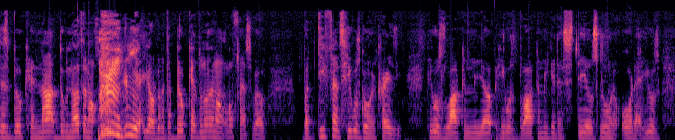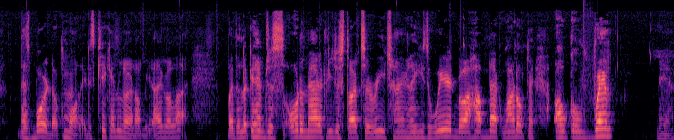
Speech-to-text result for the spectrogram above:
This bill cannot do nothing on. give me that, yo. The, the build can't do nothing on offense, bro. But defense, he was going crazy. He was locking me up. He was blocking me, getting steals, doing all that. He was. That's bored though. Come on, like this kid can't do nothing on me. I ain't gonna lie. But to look at him just automatically just start to reach. I ain't like he's weird, bro. I hop back wide open. Oh, go ram. Man,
